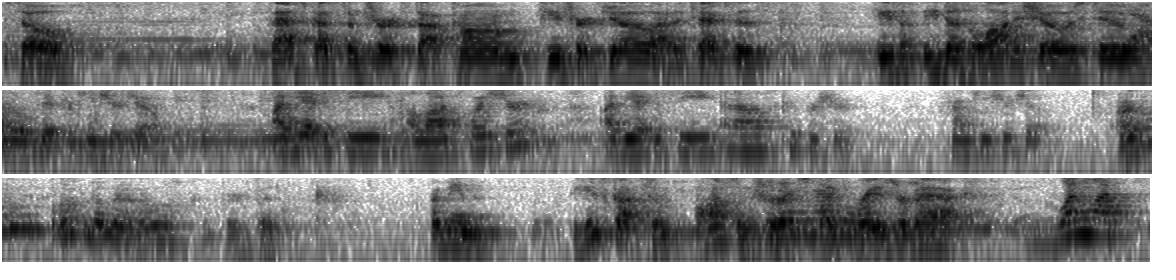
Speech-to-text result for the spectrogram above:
So, fastcustomshirts.com, T-shirt Joe out of Texas. He's he does a lot of shows too. Yeah, a little tip for T-shirt Joe. I've yet to see a Lost Boy shirt. I've yet to see an Alice Cooper shirt from T-shirt Joe. I don't know about that Alice Cooper, but I mean, he's got some awesome shirts like any Lost Boy Razorback. One last.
